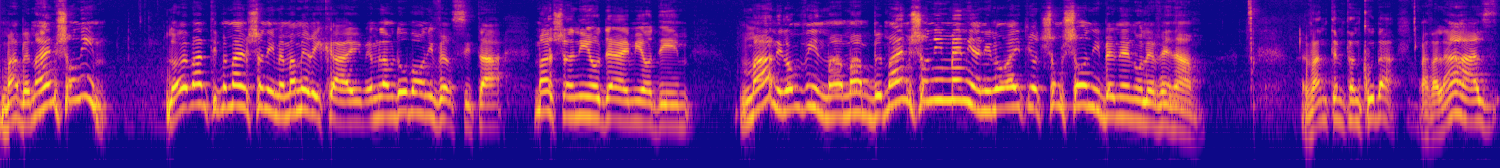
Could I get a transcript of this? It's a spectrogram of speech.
מה, במה הם שונים? לא הבנתי במה הם שונים, הם אמריקאים, הם למדו באוניברסיטה, מה שאני יודע הם יודעים. מה, אני לא מבין, מה, מה, במה הם שונים ממני? אני לא ראיתי עוד שום שוני בינינו לבינם. הבנתם את הנקודה? אבל אז,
